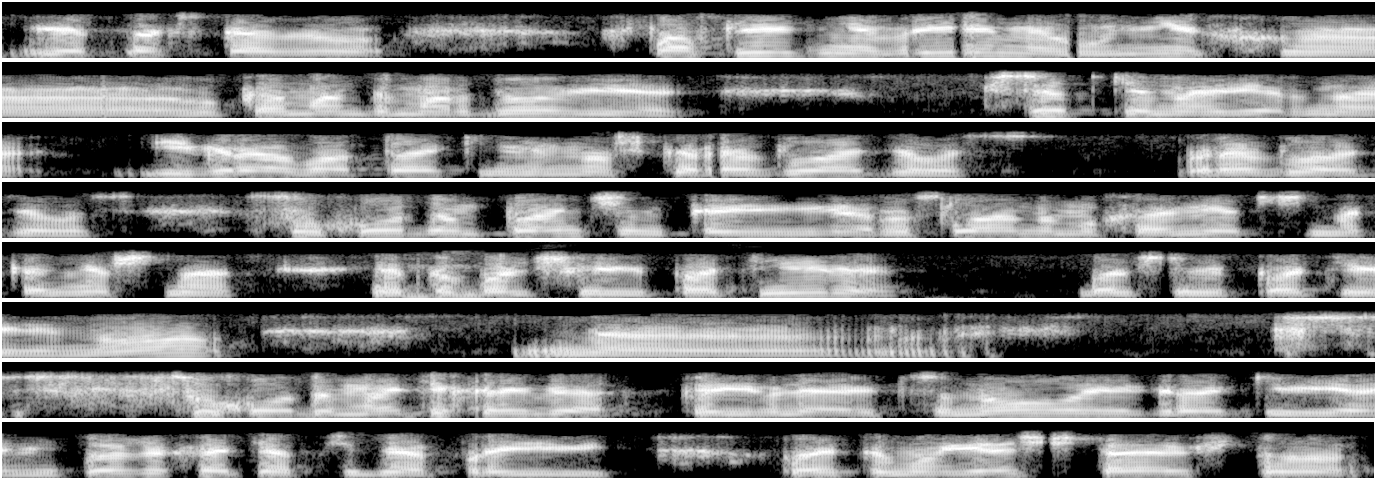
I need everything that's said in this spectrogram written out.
я так скажу, в последнее время у них, э, у команды Мордовии, все-таки, наверное, игра в атаке немножко разладилась, разладилась. С уходом Панченко и Руслана Мухаммедшина, конечно, это большие потери, большие потери, но э, с уходом этих ребят появляются новые игроки, и они тоже хотят себя проявить. Поэтому я считаю, что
